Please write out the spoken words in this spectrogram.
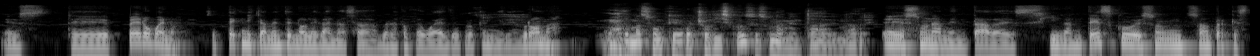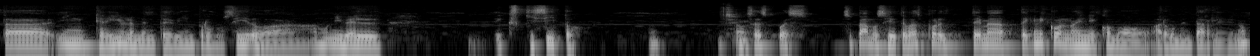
Este, pero bueno, técnicamente no le ganas a Breath of the Wild, yo creo que ni de broma. Además son que ocho discos, es una mentada de madre. Es una mentada, es gigantesco, es un soundtrack que está increíblemente bien producido a, un nivel exquisito. Entonces, pues, vamos, si te vas por el tema técnico, no hay ni cómo argumentarle, ¿no?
